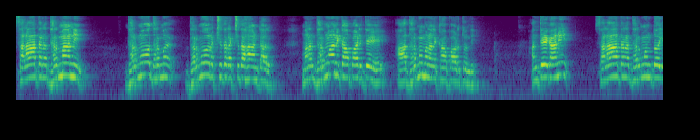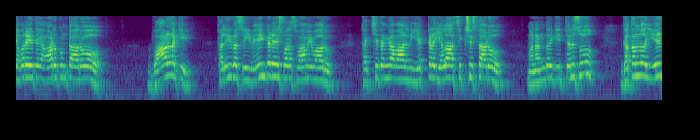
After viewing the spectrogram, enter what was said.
సనాతన ధర్మాన్ని ధర్మో ధర్మ ధర్మో రక్షిత రక్షిత అంటారు. మనం ధర్మాన్ని కాపాడితే ఆ ధర్మం మనల్ని కాపాడుతుంది. అంతేగాని సనాతన ధర్మంతో ఎవరైతే ఆడుకుంటారో వాళ్ళకి కలియుగ శ్రీ వెంకటేశ్వర స్వామి వారు ఖచ్చితంగా వాళ్ళని ఎక్కడ ఎలా శిక్షిస్తాడో మనందరికీ తెలుసు. గతంలో ఏం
